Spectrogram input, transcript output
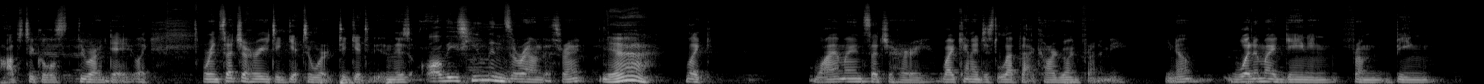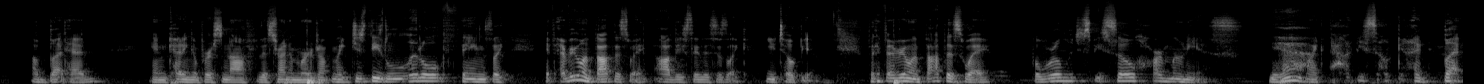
obstacles through our day. Like we're in such a hurry to get to work, to get to, the, and there's all these humans around us, right? Yeah. like why am i in such a hurry why can't i just let that car go in front of me you know what am i gaining from being a butthead and cutting a person off that's trying to merge on like just these little things like if everyone thought this way obviously this is like utopia but if everyone thought this way the world would just be so harmonious Yeah. like that would be so good but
